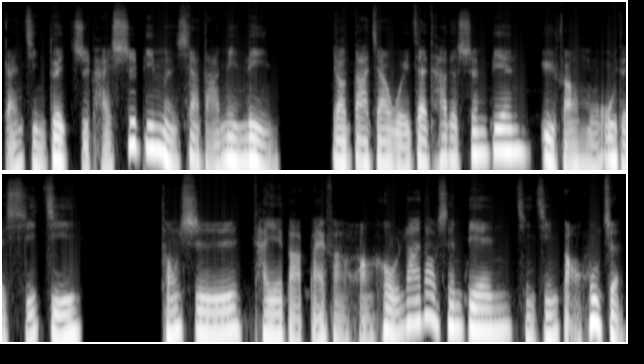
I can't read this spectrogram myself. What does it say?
赶紧对纸牌士兵们下达命令，要大家围在她的身边，预防魔物的袭击。同时，她也把白发皇后拉到身边，紧紧保护着。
